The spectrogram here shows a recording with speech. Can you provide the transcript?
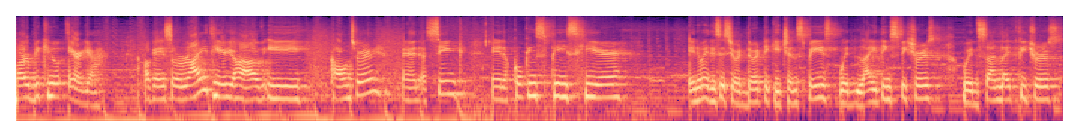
barbecue area. Okay, so right here you have a counter and a sink and a cooking space here. Anyway, this is your dirty kitchen space with lighting fixtures, with sunlight features,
